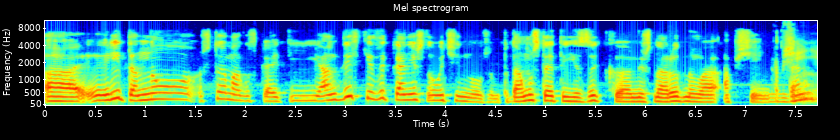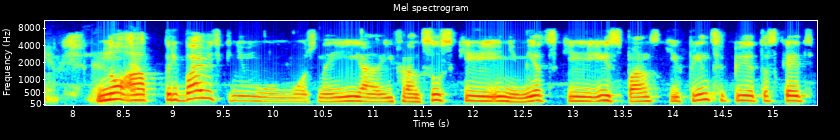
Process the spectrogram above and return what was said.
А, Рита, но что я могу сказать? И английский язык, конечно, очень нужен, потому что это язык э, международного общения. Общение. Да? Да, но да. а прибавить к нему можно и, а, и французский, и немецкий, и испанский. В принципе, так сказать,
